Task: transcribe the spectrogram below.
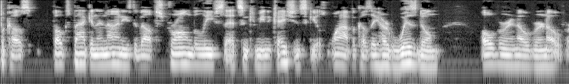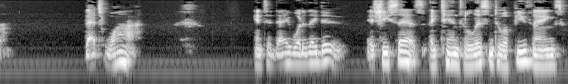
because folks back in the 90s developed strong belief sets and communication skills. Why? Because they heard wisdom over and over and over. That's why. And today, what do they do? As she says, they tend to listen to a few things,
